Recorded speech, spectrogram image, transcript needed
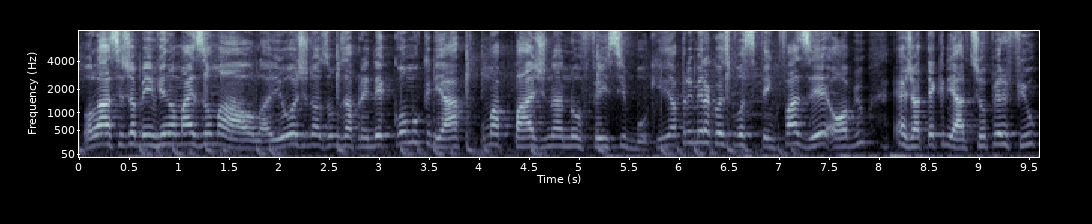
Olá, seja bem-vindo a mais uma aula e hoje nós vamos aprender como criar uma página no Facebook. E a primeira coisa que você tem que fazer, óbvio, é já ter criado seu perfil,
